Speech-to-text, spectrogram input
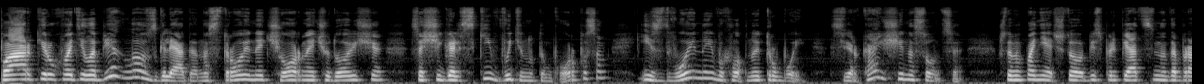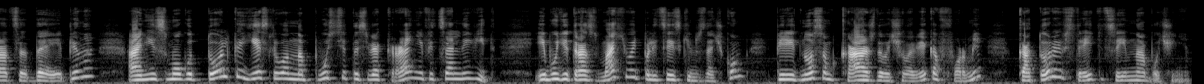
Паркеру хватило беглого взгляда на стройное черное чудовище со щегольски вытянутым корпусом и сдвоенной выхлопной трубой, сверкающей на солнце, чтобы понять, что беспрепятственно добраться до Эпина они смогут только, если он напустит на себя крайне официальный вид и будет размахивать полицейским значком перед носом каждого человека в форме, который встретится им на обочине.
